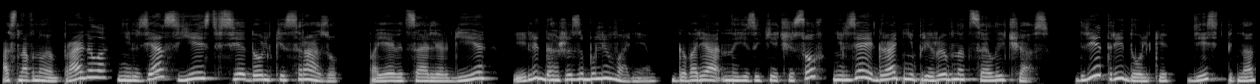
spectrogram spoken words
Основное правило – нельзя съесть все дольки сразу, появится аллергия или даже заболевание. Говоря на языке часов, нельзя играть непрерывно целый час. 2-3 дольки 10-15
